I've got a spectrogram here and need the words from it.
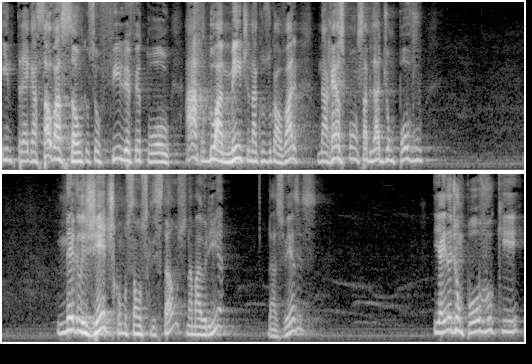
entrega a salvação que o seu filho efetuou arduamente na cruz do Calvário na responsabilidade de um povo negligente, como são os cristãos, na maioria das vezes, e ainda de um povo que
